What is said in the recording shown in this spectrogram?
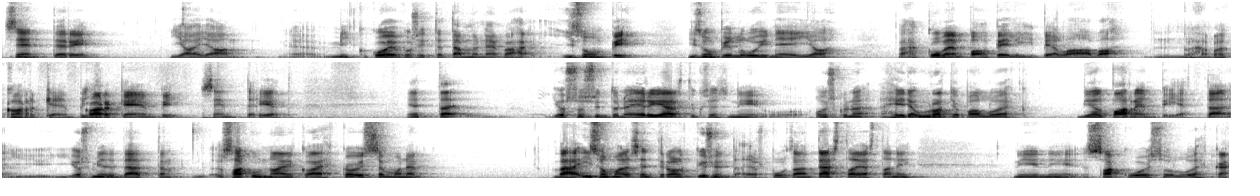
sentteri ja, ja äh, Mikko Koivu sitten tämmönen vähän isompi, isompi luinen ja vähän kovempaa peliä pelaava, mm, Vähän, vähän karkeampi. karkeampi sentteri. Et, että jos olisi syntynyt eri järjestyksessä, niin olisiko nä- heidän urat jopa ollut ehkä vielä parempi. Että jos mietitään, että Sakun aikaa ehkä olisi semmoinen vähän isommalle sentteroille kysyntää. Jos puhutaan tästä ajasta, niin, niin, niin Saku olisi ollut ehkä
